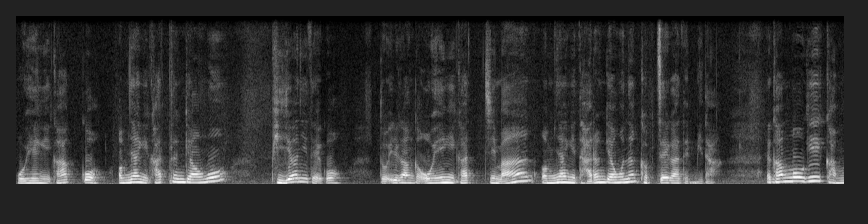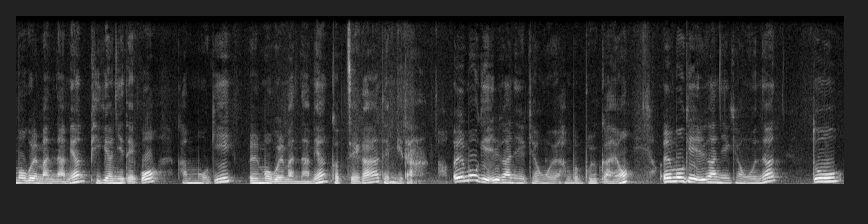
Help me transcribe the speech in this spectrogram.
오행이 같고 음양이 같은 경우 비견이 되고 또 일간과 오행이 같지만 음양이 다른 경우는 급제가 됩니다. 간목이 간목을 만나면 비견이 되고 간목이 을목을 만나면 급제가 됩니다. 을목이 일간일 경우에 한번 볼까요? 을목이 일간일 경우는 또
